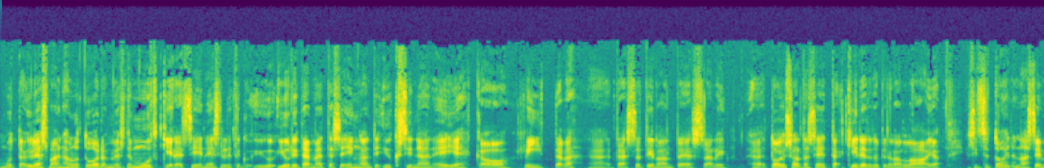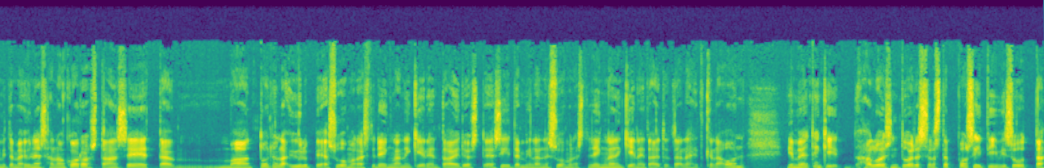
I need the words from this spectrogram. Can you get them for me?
mutta yleensä mä en halua tuoda myös ne muut kielet siihen esille, että juuri tämä, että se englanti yksinään ei ehkä ole riittävä tässä tilanteessa. Eli toisaalta se, että kielitaito pitää olla laaja. Ja sitten se toinen asia, mitä mä yleensä haluan korostaa on se, että mä oon todella ylpeä suomalaisten englanninkielen taidosta ja siitä, millainen suomalaisten englanninkielen taito tällä hetkellä on. Niin mä jotenkin haluaisin tuoda sellaista positiivisuutta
